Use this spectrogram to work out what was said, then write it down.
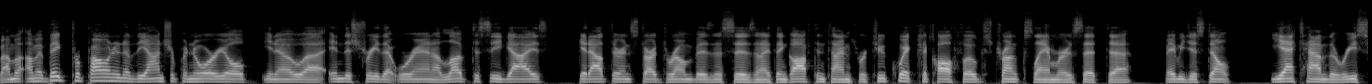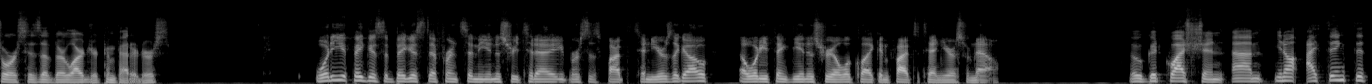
I'm a, I'm a big proponent of the entrepreneurial, you know, uh, industry that we're in. I love to see guys get out there and start their own businesses, and I think oftentimes we're too quick to call folks trunk slammers that uh, maybe just don't yet have the resources of their larger competitors. What do you think is the biggest difference in the industry today versus five to 10 years ago? Uh, what do you think the industry will look like in five to 10 years from now? Oh, good question. Um, you know, I think that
